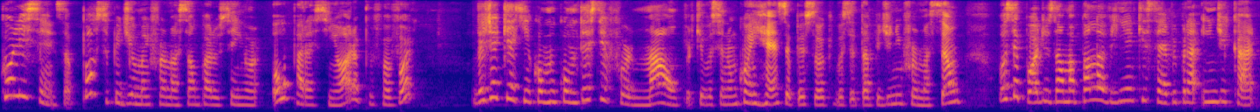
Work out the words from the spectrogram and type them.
Com licença, posso pedir uma informação para o senhor ou para a senhora, por favor? Veja que aqui, como o contexto é formal, porque você não conhece a pessoa que você está pedindo informação, você pode usar uma palavrinha que serve para indicar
